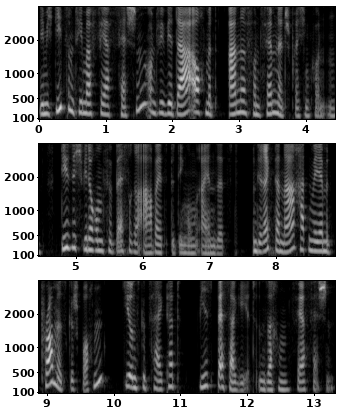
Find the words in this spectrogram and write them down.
nämlich die zum Thema Fair Fashion und wie wir da auch mit Anne von Femnet sprechen konnten, die sich wiederum für bessere Arbeitsbedingungen einsetzt. Und direkt danach hatten wir ja mit Promise gesprochen, die uns gezeigt hat, wie es besser geht in Sachen Fair Fashion.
